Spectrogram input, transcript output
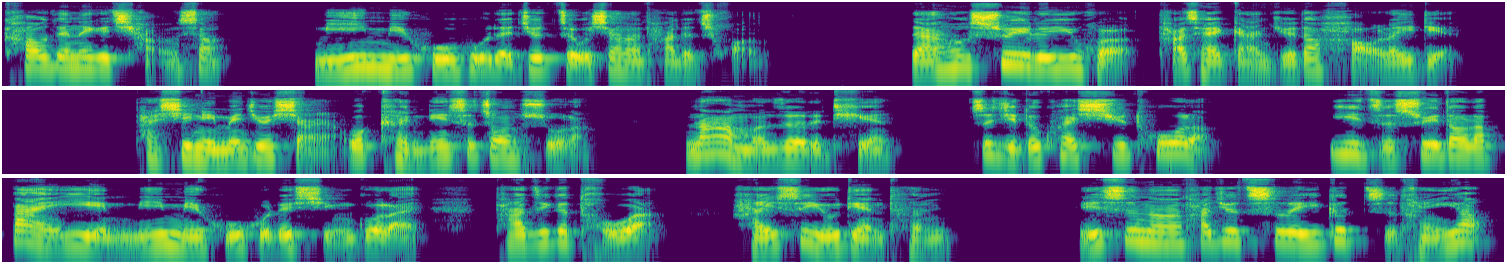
靠在那个墙上，迷迷糊糊的就走向了他的床，然后睡了一会儿，他才感觉到好了一点。他心里面就想呀，我肯定是中暑了，那么热的天，自己都快虚脱了，一直睡到了半夜，迷迷糊糊的醒过来，他这个头啊还是有点疼，于是呢，他就吃了一个止疼药。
